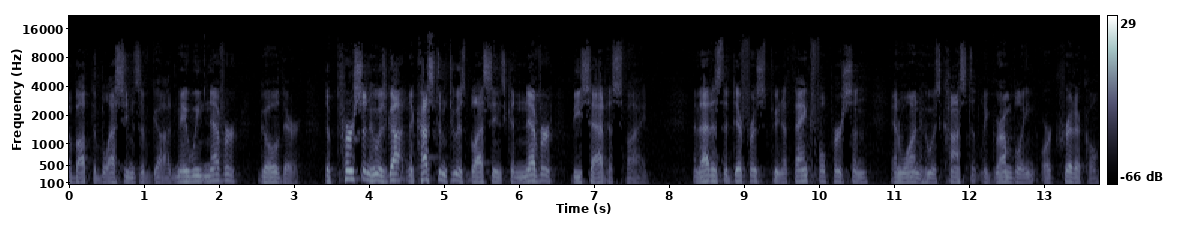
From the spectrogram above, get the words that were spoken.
about the blessings of God. May we never go there. The person who has gotten accustomed to his blessings can never be satisfied. And that is the difference between a thankful person and one who is constantly grumbling or critical.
